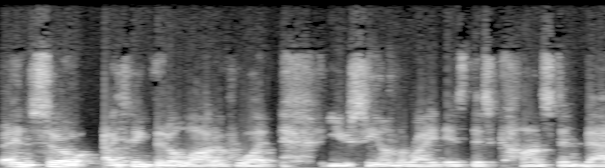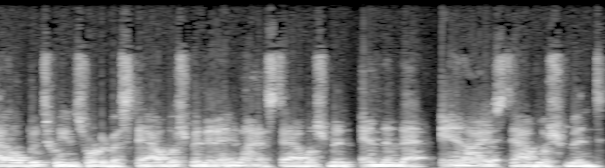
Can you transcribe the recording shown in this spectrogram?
And so I think that a lot of what you see on the right is this constant battle between sort of establishment and anti establishment. And then that anti establishment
